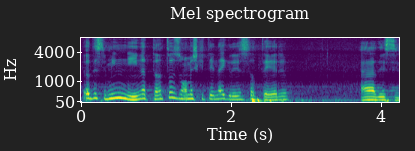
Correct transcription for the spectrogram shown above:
Eu disse, menina, tantos homens que tem na igreja solteiro. Ela disse,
